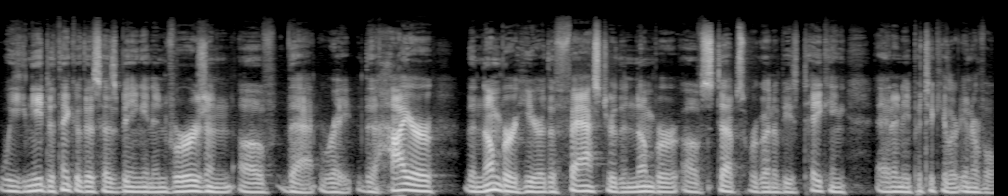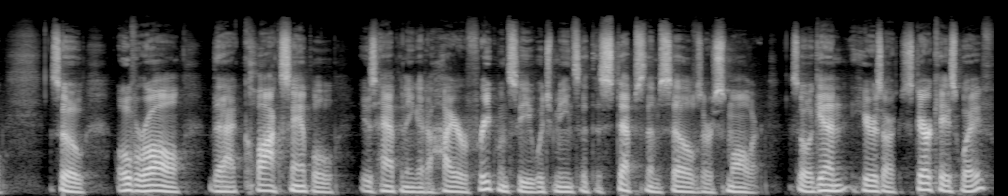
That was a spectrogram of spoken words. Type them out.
we need to think of this as being an inversion of that rate. The higher the number here, the faster the number of steps we're going to be taking at any particular interval. So overall, that clock sample is happening at a higher frequency, which means that the steps themselves are smaller. So again, here's our staircase wave.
